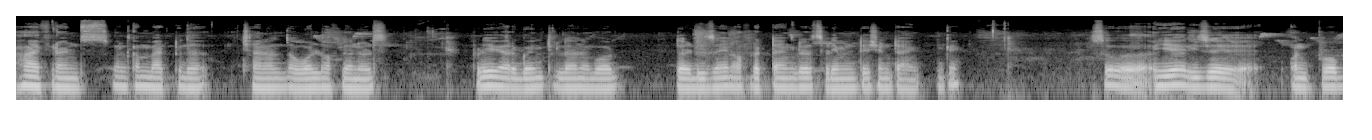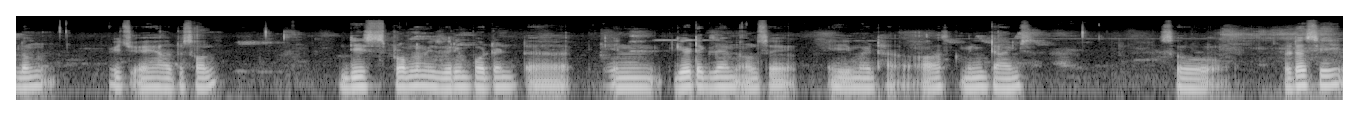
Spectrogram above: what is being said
Hi friends, welcome back to the channel The World of Learners. Today we are going to learn about the design of rectangular sedimentation tank. Okay, so uh, here is a one problem which we have to solve. This problem is very important uh, in gate exam also. He might have asked many times. So let us see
